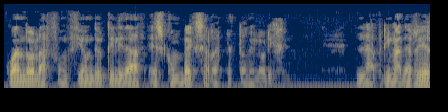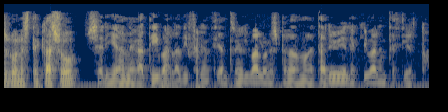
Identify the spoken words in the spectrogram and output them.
cuando la función de utilidad es convexa respecto del origen. La prima de riesgo en este caso sería negativa, la diferencia entre el valor esperado monetario y el equivalente cierto.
